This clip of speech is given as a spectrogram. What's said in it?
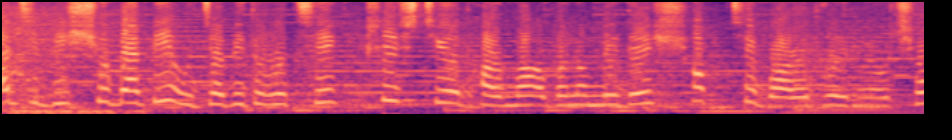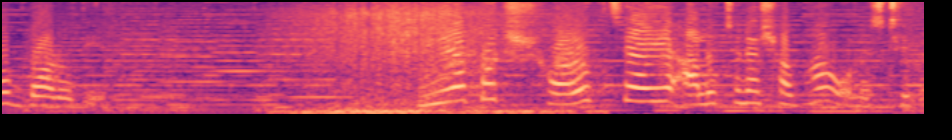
আজ বিশ্বব্যাপী উদযাপিত হচ্ছে খ্রিস্টীয় ধর্ম অবলম্বীদের সবচেয়ে বড় ধর্মীয় উৎসব বড়দিন। নিরাপদ সড়ক চাই আলোচনা সভা অনুষ্ঠিত।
